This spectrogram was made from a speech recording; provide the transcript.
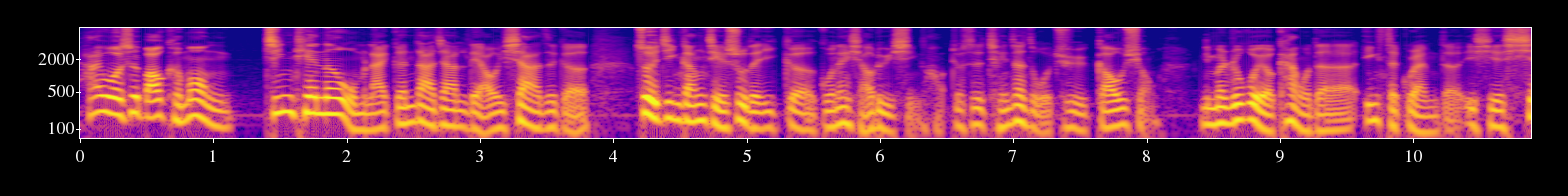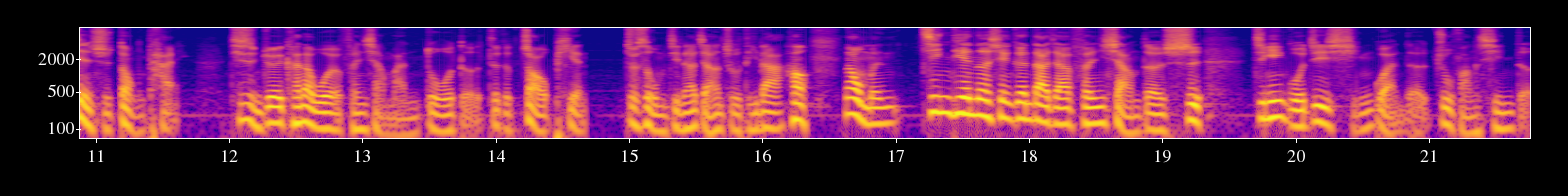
嗨，我是宝可梦。今天呢，我们来跟大家聊一下这个最近刚结束的一个国内小旅行，哈，就是前阵子我去高雄。你们如果有看我的 Instagram 的一些现实动态，其实你就会看到我有分享蛮多的这个照片，就是我们今天要讲的主题啦。好，那我们今天呢，先跟大家分享的是精英国际行馆的住房心得。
